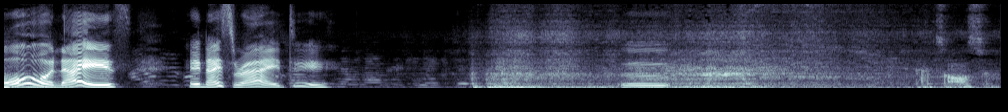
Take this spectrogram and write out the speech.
Oh, nice. Hey, nice ride too. Ooh, That's awesome.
